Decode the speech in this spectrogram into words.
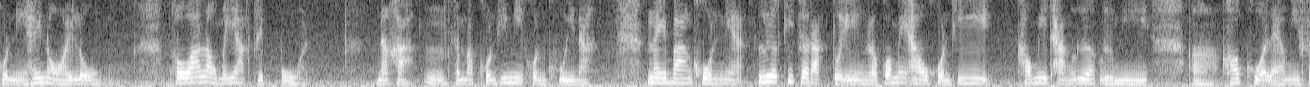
คนนี้ให้น้อยลง เพราะว่าเราไม่อยากเจ็บปวดนะคะอืมสำหรับคนที่มีคนคุยนะ ในบางคนเนี่ยเลือกที่จะรักตัวเองแล้วก็ไม่เอาคนที่เขามีทางเลือกหรือมีครอบครัวแล้วมีแฟ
